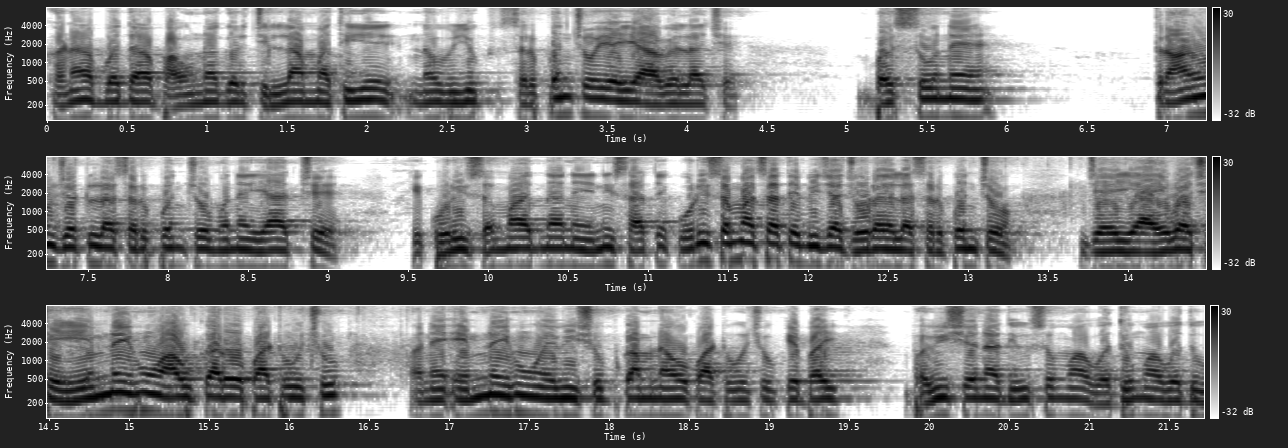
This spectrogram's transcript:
ઘણા બધા ભાવનગર જિલ્લામાંથી એ નવયુગ સરપંચોએ અહીંયા આવેલા છે. બસો ને ત્રાણું જેટલા સરપંચો મને યાદ છે કે કોરી સમાજના ને એની સાથે, કોરી સમાજ સાથે બીજા જોડાયેલા સરપંચો જે અહીંયા આવ્યા છે, એમને હું આવકારો પાઠવું છું અને એમને હું એવી શુભકામનાઓ પાઠવું છું કે ભાઈ ભવિષ્યના દિવસોમાં વધુમાં વધુ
